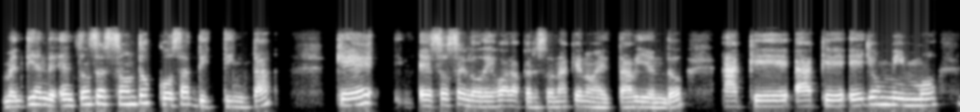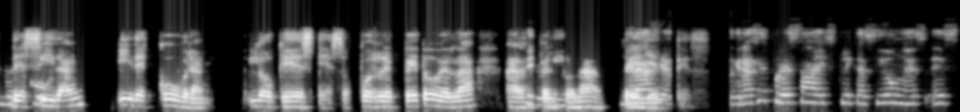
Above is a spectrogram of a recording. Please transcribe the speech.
¿Me entiendes? Entonces son dos cosas distintas que eso se lo dejo a la persona que nos está viendo, a que, a que ellos mismos decidan y descubran lo que es eso, por respeto, ¿verdad?, a las personas creyentes. Gracias por esa explicación, es, es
